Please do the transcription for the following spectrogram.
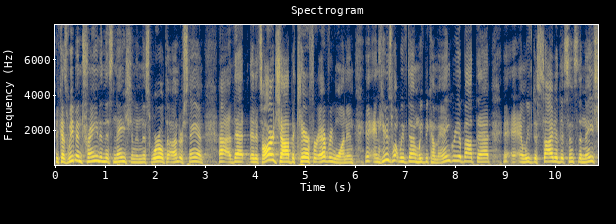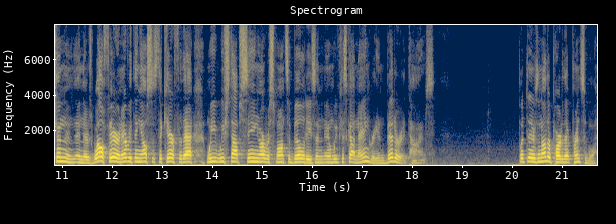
Because we've been trained in this nation, in this world, to understand uh, that, that it's our job to care for everyone. And, and here's what we've done we've become angry about that, and we've decided that since the nation and, and there's welfare and everything else is to care for that, we, we've stopped seeing our responsibilities and, and we've just gotten angry and bitter at times. But there's another part of that principle.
